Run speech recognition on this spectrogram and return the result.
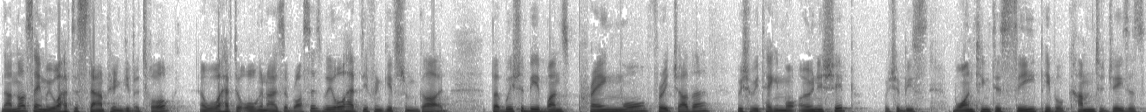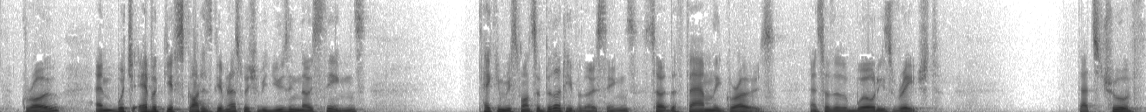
Now, I'm not saying we all have to stand up here and give a talk, and we all have to organize the rosters. We all have different gifts from God. But we should be ones praying more for each other. We should be taking more ownership. We should be wanting to see people come to Jesus grow. And whichever gifts God has given us, we should be using those things, taking responsibility for those things, so that the family grows and so that the world is reached. That's true of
